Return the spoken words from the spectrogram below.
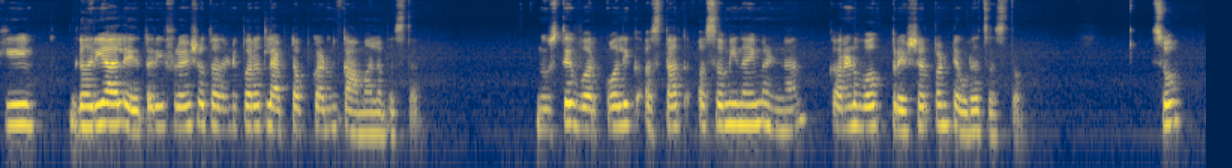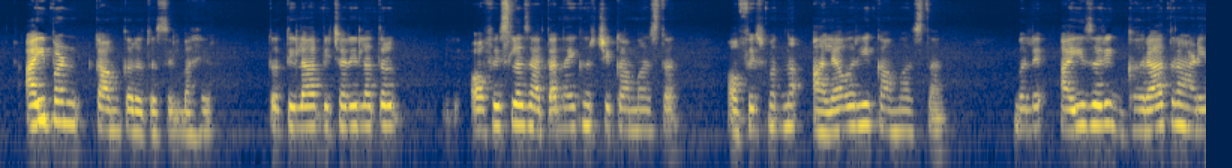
की घरी आले तरी फ्रेश होतात आणि परत लॅपटॉप काढून कामाला बसतात. नुसते वर्कॉलिक असतात असं मी नाही म्हणणार कारण वर्क प्रेशर पण तेवढंच असतं. सो आई पण काम करत असेल बाहेर तर तिला बिचारीला तर ऑफिसला जातानाही घरची कामं असतात. ऑफिसमधनं आल्यावरही कामं असतात. भले आई जरी घरात राहणी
